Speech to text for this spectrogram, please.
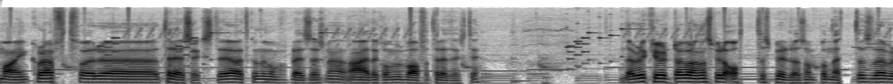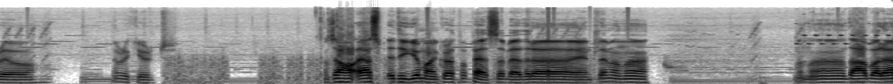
Minecraft for uh, 360. Jeg vet ikke om det kommer for PlayStation. Nei, det kommer bare for 360. Det blir kult. Da går det an å spille åtte spillere og sånn på nettet, så det blir jo Det blir kult. Altså, jeg, har, jeg, digger jo Minecraft på PC bedre, egentlig, men uh, Men uh, det er bare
